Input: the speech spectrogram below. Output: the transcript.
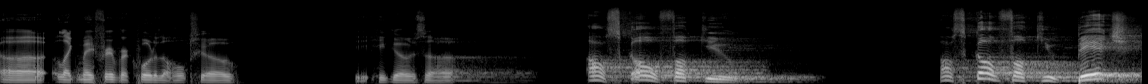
"Uh, like my favorite quote of the whole show." He, goes, "Uh, I'll skull fuck you. I'll skull fuck you, bitch."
